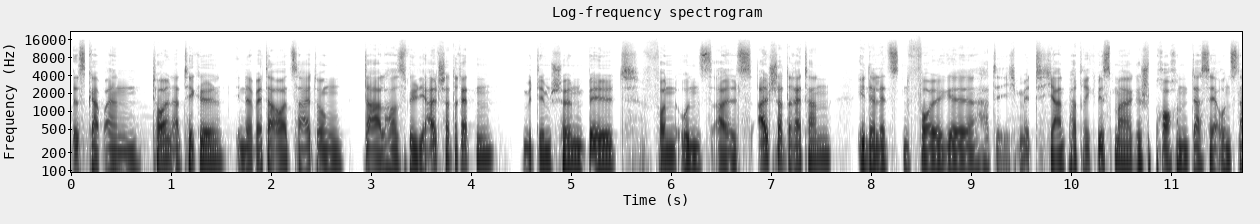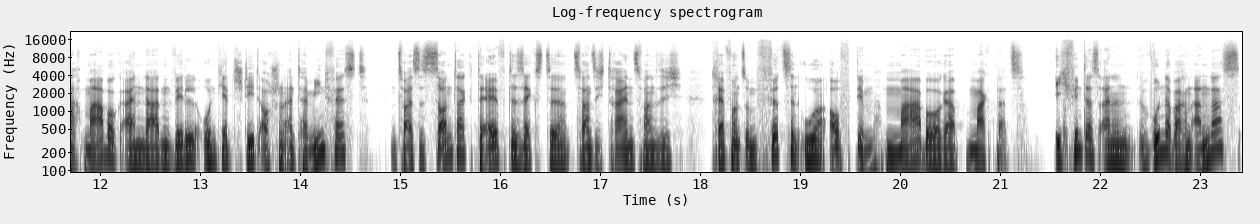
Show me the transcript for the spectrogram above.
Es gab einen tollen Artikel in der Wetterauer Zeitung, Dahlhaus will die Altstadt retten, mit dem schönen Bild von uns als Altstadtrettern. In der letzten Folge hatte ich mit Jan-Patrick Wismar gesprochen, dass er uns nach Marburg einladen will und jetzt steht auch schon ein Termin fest. Und zwar ist es Sonntag, der 11.06.2023. Treffen uns um 14 Uhr auf dem Marburger Marktplatz. Ich finde das einen wunderbaren Anlass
